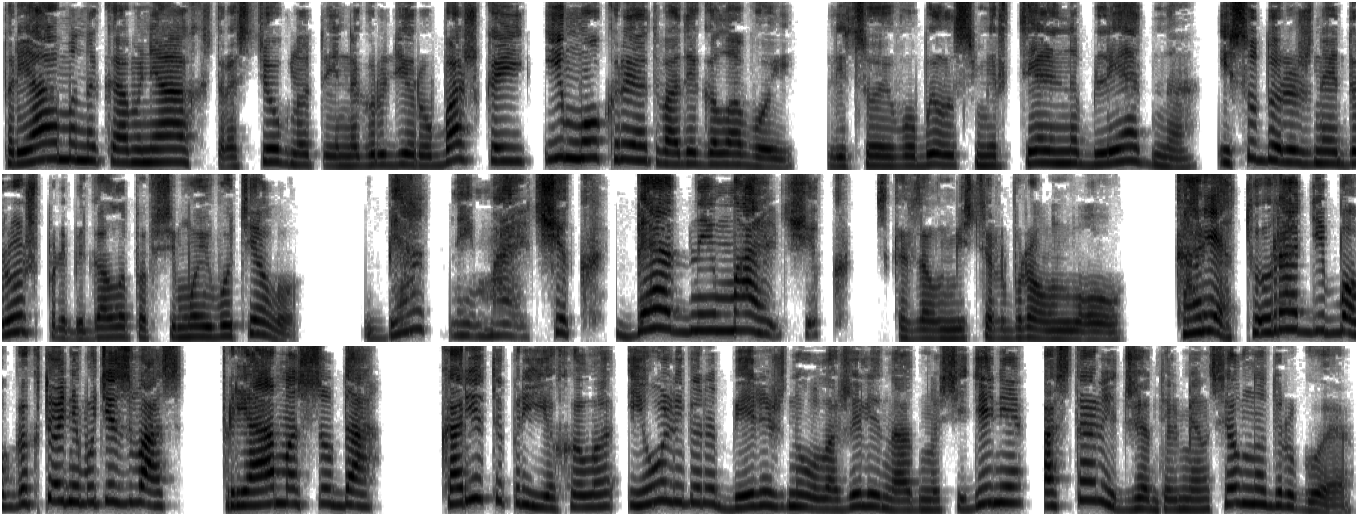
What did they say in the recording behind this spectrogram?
прямо на камнях, с расстегнутой на груди рубашкой и мокрой от воды головой. Лицо его было смертельно бледно, и судорожная дрожь пробегала по всему его телу. «Бедный мальчик, бедный мальчик», — сказал мистер Браунлоу. «Карету, ради бога, кто-нибудь из вас! Прямо сюда!» Карета приехала, и Оливера бережно уложили на одно сиденье, а старый джентльмен сел на другое.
